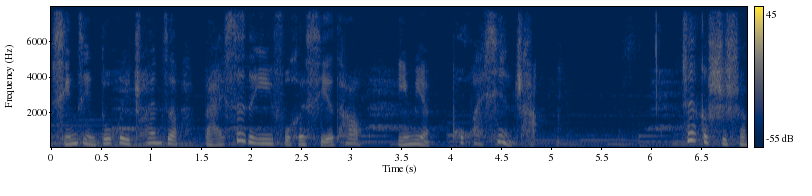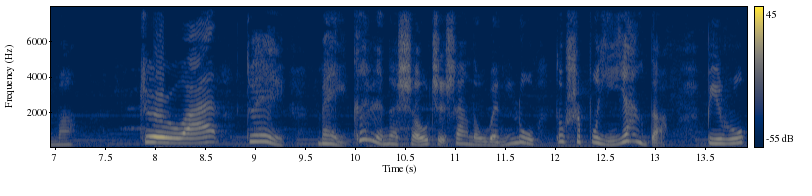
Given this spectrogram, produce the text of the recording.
刑警都会穿着白色的衣服和鞋套，以免破坏现场。这个是什么？指纹。对，每个人的手指上的纹路都是不一样的。比如，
